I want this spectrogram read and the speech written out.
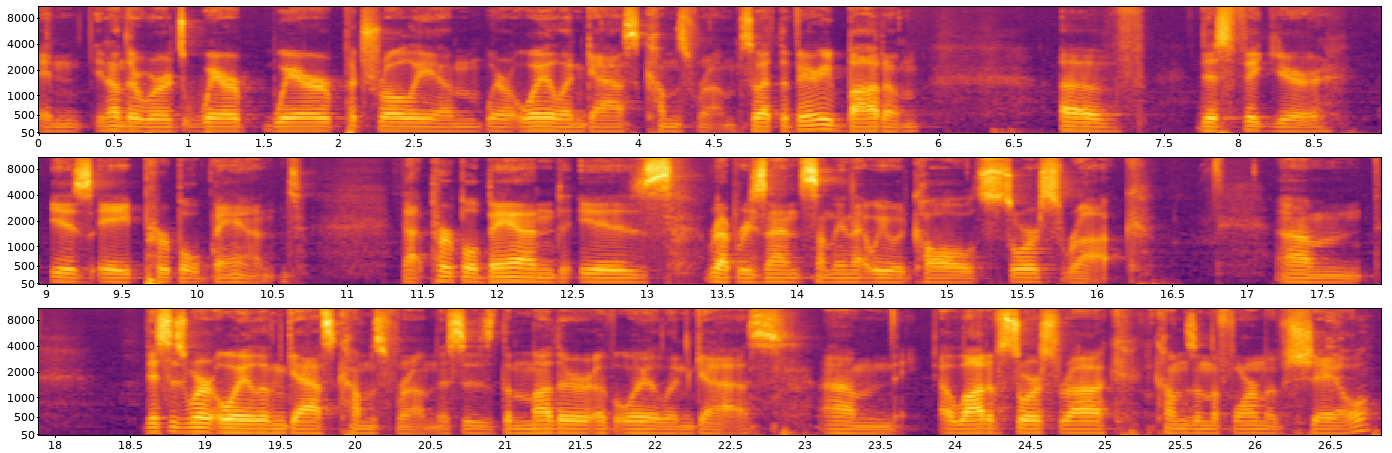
and in other words, where where petroleum, where oil and gas comes from. So at the very bottom of this figure is a purple band. That purple band is represents something that we would call source rock. Um, this is where oil and gas comes from. This is the mother of oil and gas. Um, a lot of source rock comes in the form of shale.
